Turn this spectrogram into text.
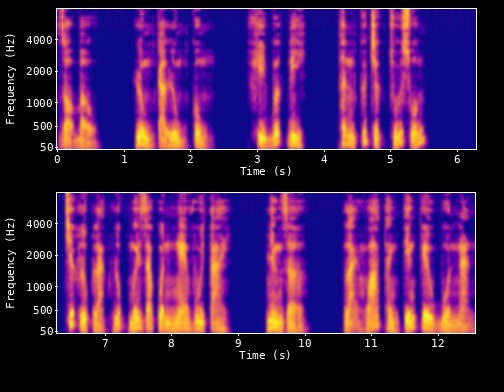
giỏ bầu, lùng cả lùng cùng. Khi bước đi, thân cứ trực chúi xuống. Chiếc lục lạc lúc mới ra quân nghe vui tai, nhưng giờ lại hóa thành tiếng kêu buồn nản.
